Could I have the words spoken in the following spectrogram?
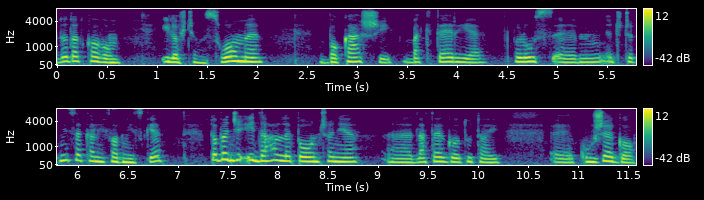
dodatkową ilością słomy, bokashi, bakterie plus dżdżownice kalifornijskie, to będzie idealne połączenie e, dla tego tutaj e, kurzego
